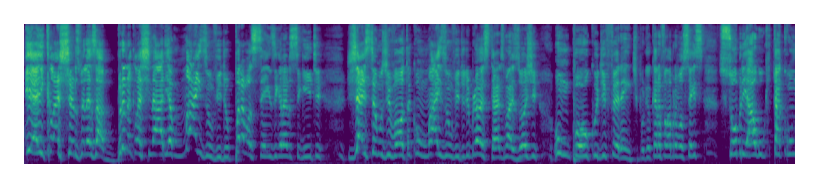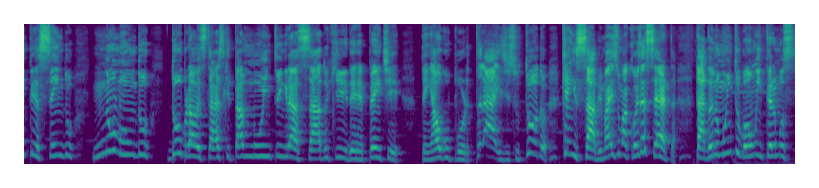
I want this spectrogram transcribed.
E aí Clashers, beleza? Bruno Clash na área, mais um vídeo pra vocês E galera, é o seguinte, já estamos de volta com mais um vídeo de Brawl Stars Mas hoje um pouco diferente, porque eu quero falar pra vocês sobre algo que tá acontecendo no mundo do Brawl Stars Que tá muito engraçado, que de repente tem algo por trás disso tudo? Quem sabe? Mas uma coisa é certa, tá dando muito bom em termos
